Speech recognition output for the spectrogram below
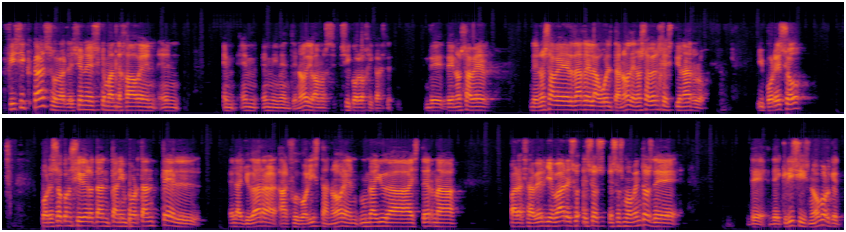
físicas o las lesiones que me han dejado en, en, mi mente, ¿no? Digamos, psicológicas, de, no saber, de no saber darle la vuelta, ¿no? De no saber gestionarlo. Y por eso, por eso considero tan, tan importante el, ayudar al futbolista, ¿no? En una ayuda externa para saber llevar esos, esos momentos de, de, crisis, ¿no? Porque,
